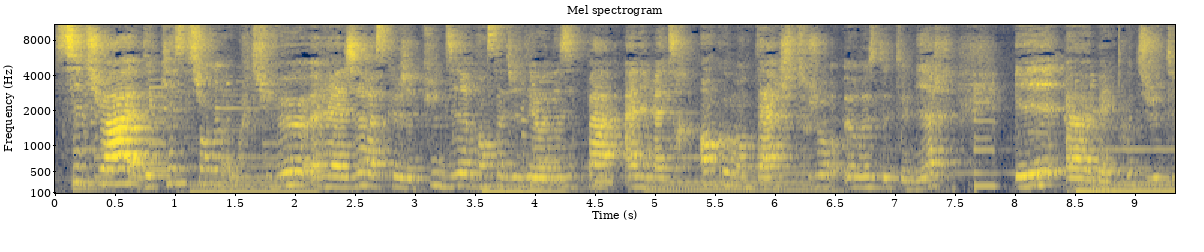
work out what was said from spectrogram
Si tu as des questions ou que tu veux réagir à ce que j'ai pu dire dans cette vidéo, n'hésite pas à les mettre en commentaire. Je suis toujours heureuse de te lire. Et euh, bah, écoute, je te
